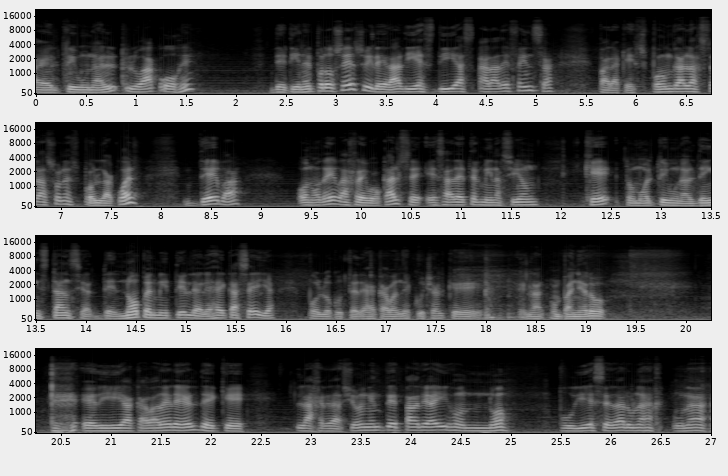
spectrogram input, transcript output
el tribunal lo acoge detiene el proceso y le da 10 días a la defensa para que exponga las razones por la cual deba o no deba revocarse esa determinación que tomó el tribunal de instancia de no permitirle al eje Casella, por lo que ustedes acaban de escuchar que el compañero Eddie acaba de leer, de que la relación entre padre e hijo no pudiese dar una, una,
